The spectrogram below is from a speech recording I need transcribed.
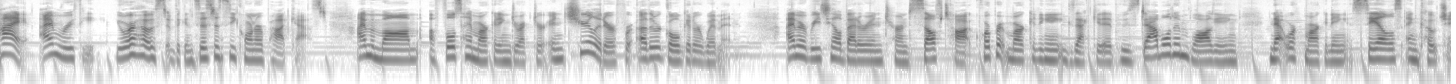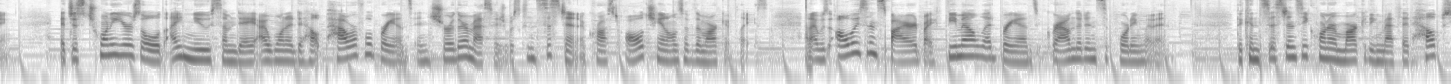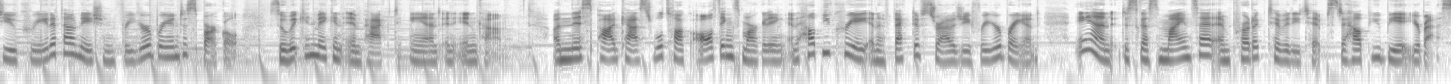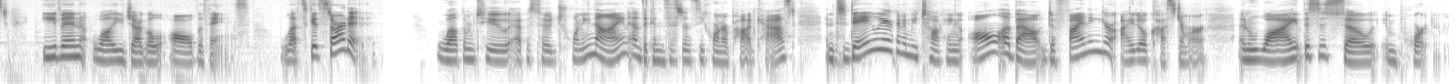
Hi, I'm Ruthie, your host of the Consistency Corner podcast. I'm a mom, a full time marketing director, and cheerleader for other goal getter women. I'm a retail veteran turned self taught corporate marketing executive who's dabbled in blogging, network marketing, sales, and coaching. At just 20 years old, I knew someday I wanted to help powerful brands ensure their message was consistent across all channels of the marketplace. And I was always inspired by female led brands grounded in supporting women. The Consistency Corner marketing method helps you create a foundation for your brand to sparkle so it can make an impact and an income. On this podcast, we'll talk all things marketing and help you create an effective strategy for your brand and discuss mindset and productivity tips to help you be at your best, even while you juggle all the things. Let's get started. Welcome to episode 29 of the Consistency Corner podcast. And today we are going to be talking all about defining your ideal customer and why this is so important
